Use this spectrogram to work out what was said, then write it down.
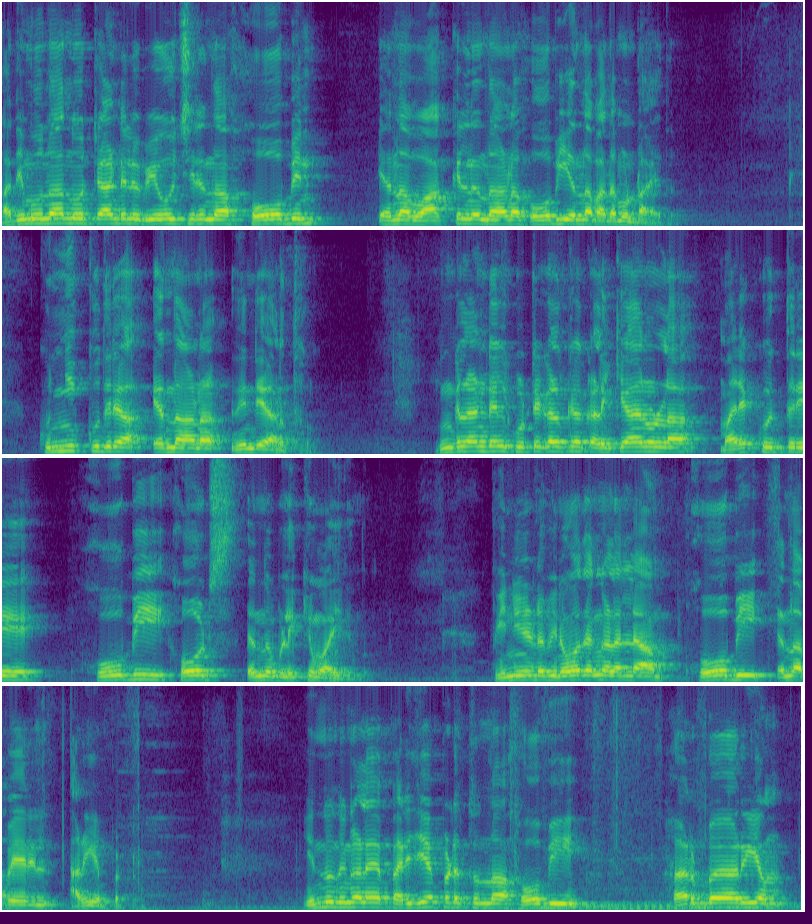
പതിമൂന്നാം നൂറ്റാണ്ടിൽ ഉപയോഗിച്ചിരുന്ന ഹോബിൻ എന്ന വാക്കിൽ നിന്നാണ് ഹോബി എന്ന പദമുണ്ടായത്. കുഞ്ഞിക്കുതിര എന്നാണ് ഇതിന്റെ അർത്ഥം. ഇംഗ്ലണ്ടിൽ കുട്ടികൾക്ക് കളിക്കാനുള്ള മരക്കുതിരയെ ഹോബി ഹോഡ്സ് എന്ന് വിളിക്കുമായിരുന്നു. പിന്നീട് വിനോദങ്ങളെല്ലാം ഹോബി എന്ന പേരിൽ അറിയപ്പെട്ടു. ഇന്ന് നിങ്ങളെ പരിചയപ്പെടുത്തുന്ന ഹോബി ഹെർബേറിയം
